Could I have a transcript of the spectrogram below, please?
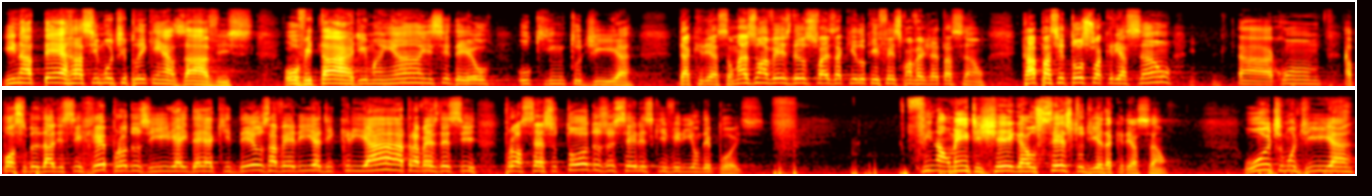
e na terra se multipliquem as aves. Houve tarde e manhã, e se deu o quinto dia da criação. Mais uma vez, Deus faz aquilo que fez com a vegetação: capacitou sua criação ah, com a possibilidade de se reproduzir, e a ideia é que Deus haveria de criar, através desse processo, todos os seres que viriam depois. Finalmente chega o sexto dia da criação, o último dia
